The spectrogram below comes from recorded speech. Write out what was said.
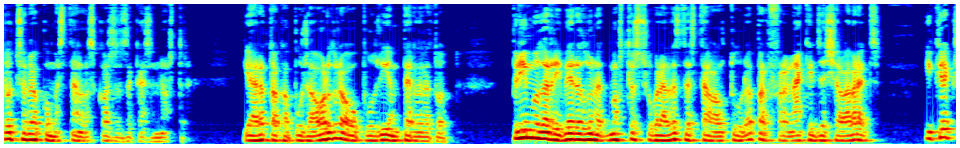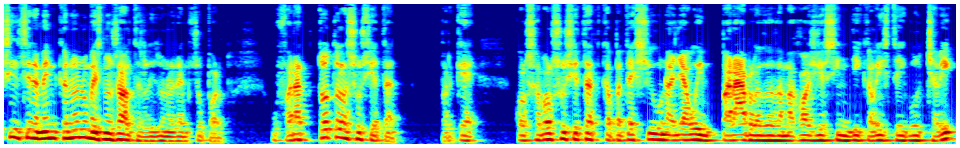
Tots sabeu com estan les coses a casa nostra. I ara toca posar ordre o ho podríem perdre tot. Primo de Rivera ha donat mostres sobrades d'estar a l'altura per frenar aquests aixalabrats. I crec sincerament que no només nosaltres li donarem suport. Ho farà tota la societat perquè qualsevol societat que pateixi una llau imparable de demagògia sindicalista i bolxevic,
